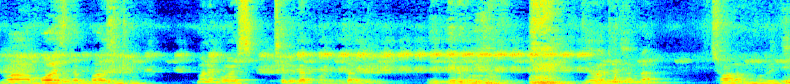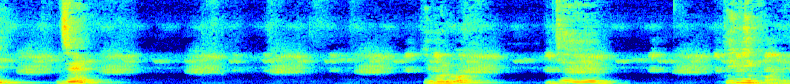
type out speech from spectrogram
বা বয়স দ্য বয়স ডু মানে বয়স ছেলেরা করে। এটা এরকমই হবে। এবার যদি আমরা ছ নম্বরে দিই, যে কি বলব? যে তিনি করে।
